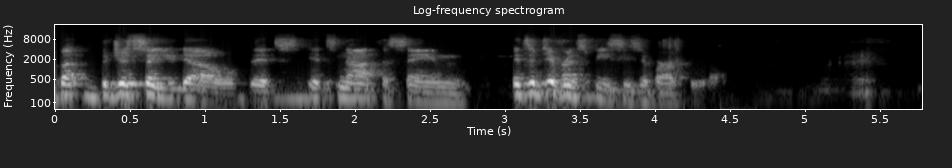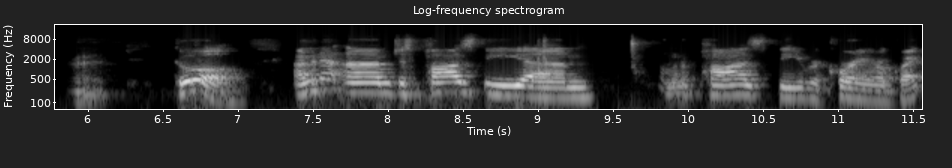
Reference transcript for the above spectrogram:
but, but just so you know, it's, it's not the same, it's a different species of bark beetle. Cool. I'm gonna um, just pause the, um, I'm gonna pause the recording real quick.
